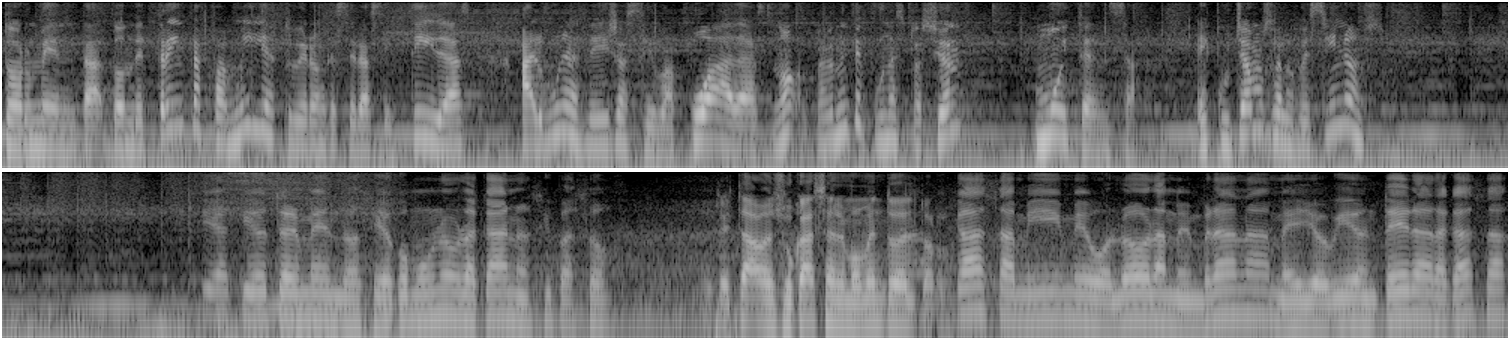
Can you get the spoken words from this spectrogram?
tormenta, donde 30 familias tuvieron que ser asistidas, algunas de ellas evacuadas, ¿no? Realmente fue una situación muy tensa. ¿Escuchamos a los vecinos? Sí, ha sido tremendo, ha sido como un huracán, así pasó. ¿Usted estaba en su casa en el momento del En tornado? mi casa a mí me voló la membrana, me llovió entera la casa,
